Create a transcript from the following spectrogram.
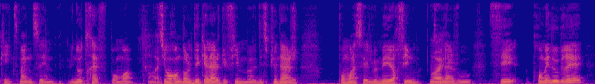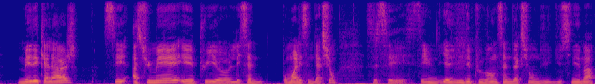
Kingsman, c'est une autre rêve pour moi. Ouais. Si on rentre dans le décalage du film d'espionnage, pour moi, c'est le meilleur film d'espionnage où c'est premier degré, mais décalage, c'est assumé, et puis les scènes, pour moi, les scènes d'action, c'est- une, il y a une des plus grandes scènes d'action du, du cinéma,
